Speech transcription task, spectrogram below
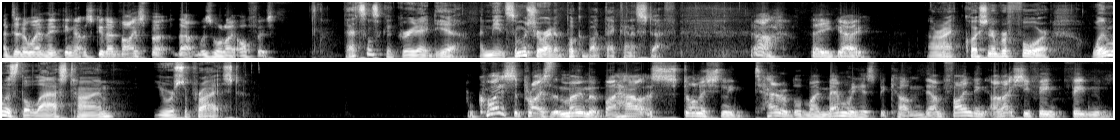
I don't know whether they think that was good advice, but that was what I offered. That sounds like a great idea. I mean, someone should write a book about that kind of stuff. Ah, there you go. All right. Question number four When was the last time you were surprised? I'm quite surprised at the moment by how astonishingly terrible my memory has become. I'm finding, I'm actually feeling, feeling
